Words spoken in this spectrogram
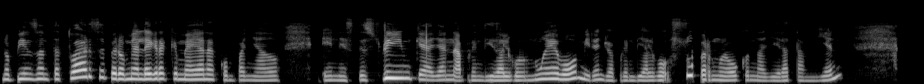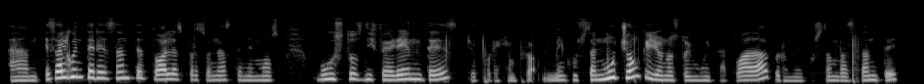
no piensan tatuarse, pero me alegra que me hayan acompañado en este stream, que hayan aprendido algo nuevo. Miren, yo aprendí algo súper nuevo con Nayera también. Um, es algo interesante, todas las personas tenemos gustos diferentes. Yo, por ejemplo, a mí me gustan mucho, aunque yo no estoy muy tatuada, pero me gustan bastante.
